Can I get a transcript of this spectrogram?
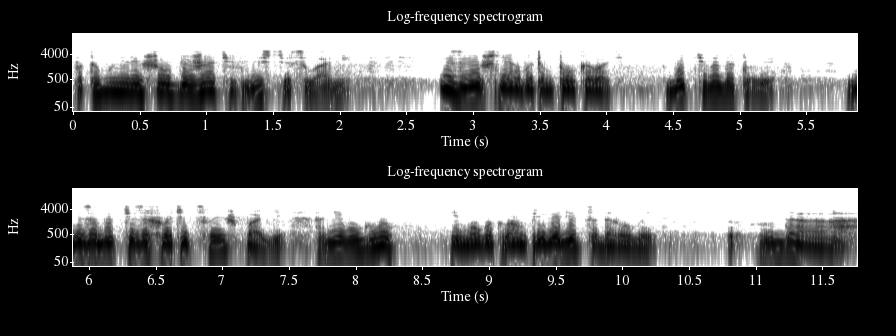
потому я решил бежать вместе с вами. Излишне об этом толковать. Будьте наготове. Не забудьте захватить свои шпаги. Они в углу и могут вам пригодиться дорогой. Да,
